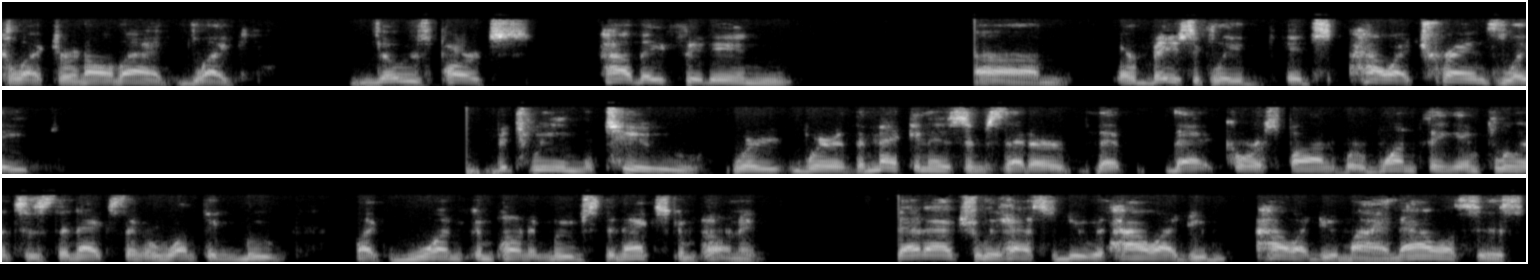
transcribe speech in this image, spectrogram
collector and all that, like those parts, how they fit in, um, or basically it's how I translate between the two where where the mechanisms that are that that correspond where one thing influences the next thing or one thing move like one component moves the next component that actually has to do with how I do how I do my analysis.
